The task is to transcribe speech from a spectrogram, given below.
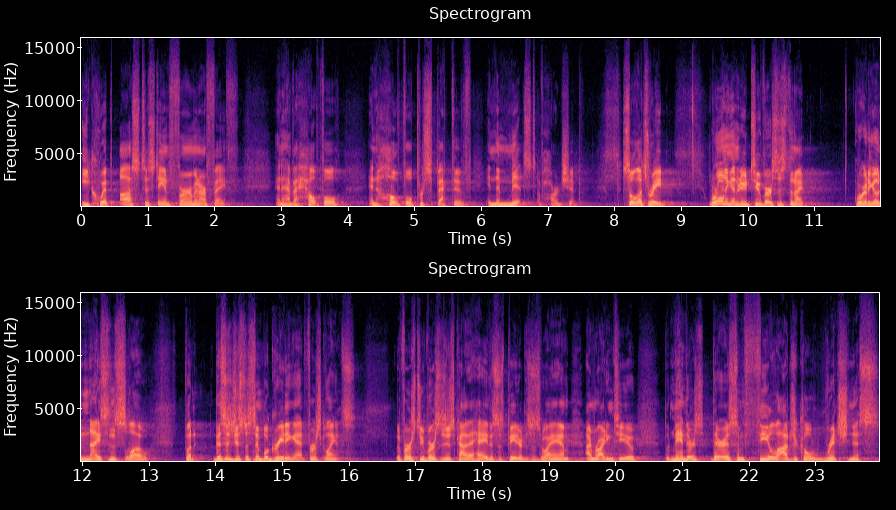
equip us to stand firm in our faith and have a helpful and hopeful perspective in the midst of hardship. So let's read. We're only going to do two verses tonight. We're going to go nice and slow, but this is just a simple greeting at first glance. The first two verses just kind of the, hey, this is Peter, this is who I am, I'm writing to you. But man, there's, there is some theological richness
